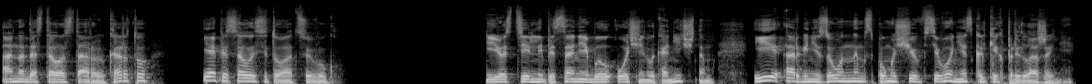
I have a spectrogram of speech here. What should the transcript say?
Она достала старую карту и описала ситуацию в углу. Ее стиль написания был очень лаконичным и организованным с помощью всего нескольких предложений.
